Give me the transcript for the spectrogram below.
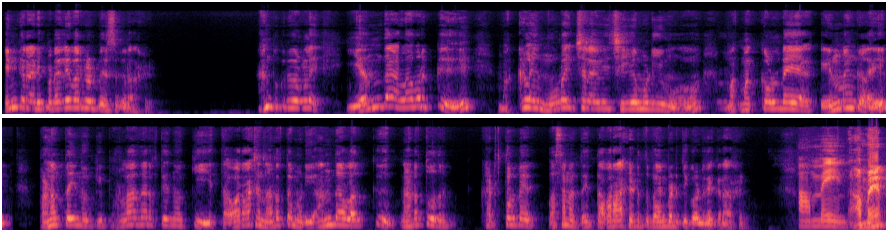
என்கிற அடிப்படையில் இவர்கள் பேசுகிறார்கள். அன்புக்குரியவர்களே எந்த அளவிற்கு மக்களை மூளைச்சலவை செய்ய முடியுமோ மக்களுடைய எண்ணங்களை பணத்தை நோக்கி பொருளாதாரத்தை நோக்கி தவறாக நடத்த முடியும் அந்த அளவுக்கு நடத்துவதற்கு கர்த்தருடைய வசனத்தை தவறாக எடுத்து பயன்படுத்தி கொண்டிருக்கிறார்கள். ஆமென். ஆமென்.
